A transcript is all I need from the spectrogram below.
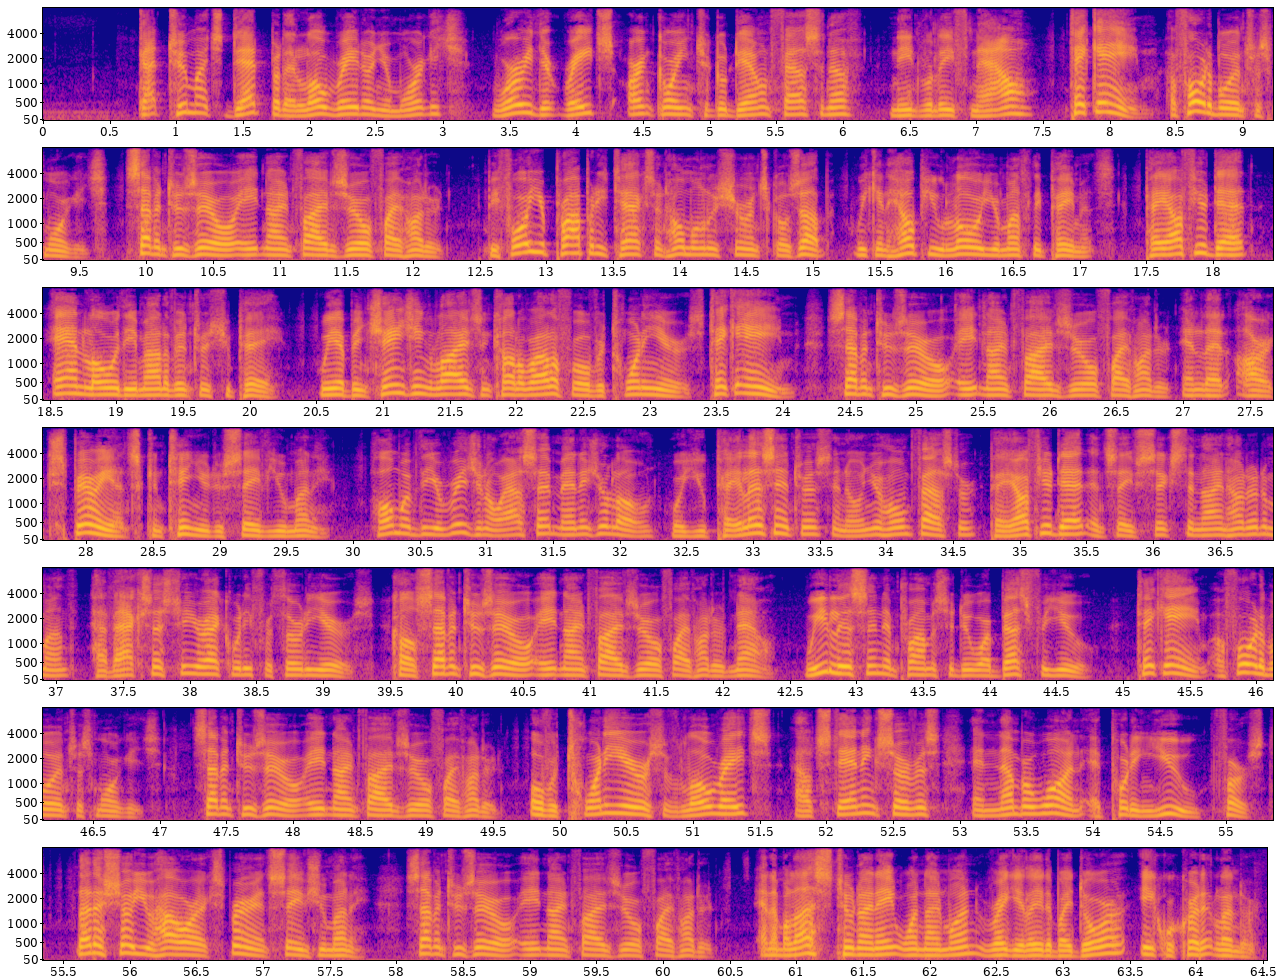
Got too much debt but a low rate on your mortgage? Worried that rates aren't going to go down fast enough? Need relief now? Take AIM, Affordable Interest Mortgage, 720-895-0500. Before your property tax and home insurance goes up, we can help you lower your monthly payments, pay off your debt, and lower the amount of interest you pay. We have been changing lives in Colorado for over 20 years. Take AIM, 720-895-0500, and let our experience continue to save you money. Home of the original Asset Manager loan, where you pay less interest and own your home faster, pay off your debt and save six to nine hundred a month, have access to your equity for 30 years. Call 720-895-0500 now. We listen and promise to do our best for you. Take AIM, Affordable Interest Mortgage, 720-895-0500. Over 20 years of low rates, outstanding service, and number one at putting you first. Let us show you how our experience saves you money. 720-895-0500. NMLS 298191, regulated by DORA, equal credit lender.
